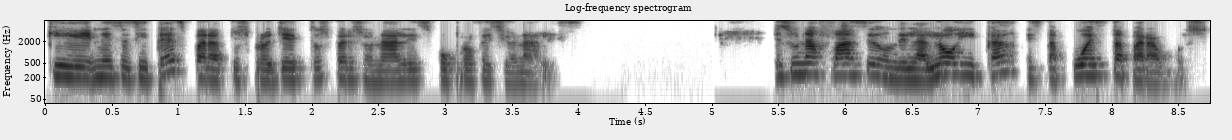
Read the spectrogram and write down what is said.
que necesites para tus proyectos personales o profesionales. Es una fase donde la lógica está puesta para vos,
